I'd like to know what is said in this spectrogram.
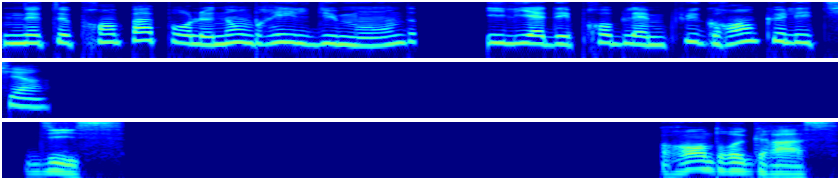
Ne te prends pas pour le nombril du monde, il y a des problèmes plus grands que les tiens. 10. Rendre grâce.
